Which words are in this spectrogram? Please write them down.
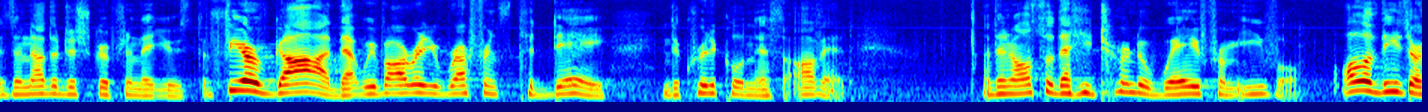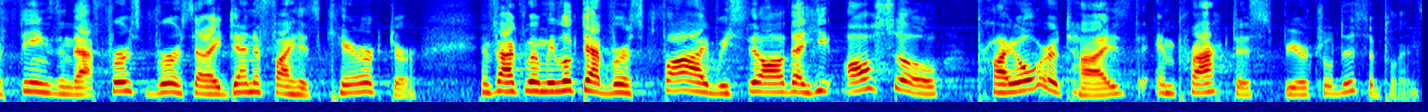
is another description they use. The fear of God that we've already referenced today, and the criticalness of it. And then also that he turned away from evil. All of these are things in that first verse that identify his character. In fact, when we looked at verse 5, we saw that he also prioritized and practiced spiritual disciplines.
